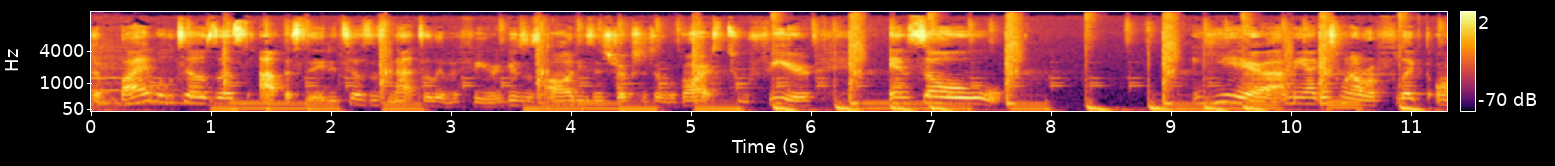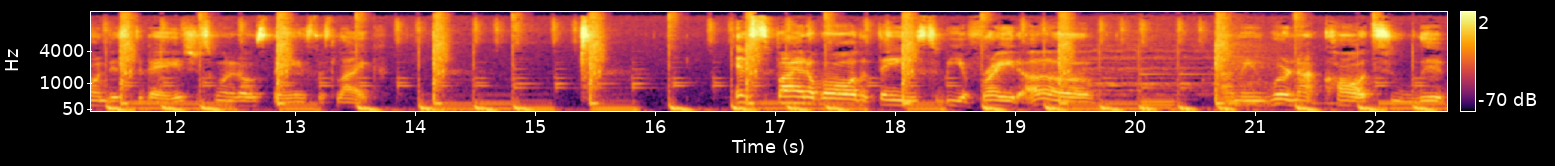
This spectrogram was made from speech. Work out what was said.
the Bible tells us opposite. It tells us not to live in fear. It gives us all these instructions in regards to fear. And so, yeah, I mean, I guess when I reflect on this today, it's just one of those things that's like, in spite of all the things to be afraid of, I mean, we're not called to live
